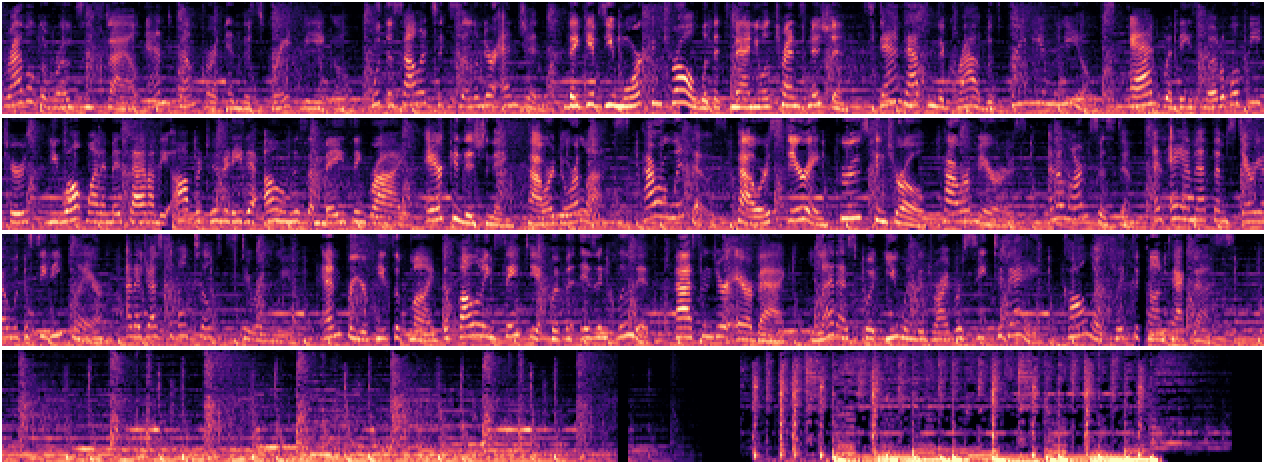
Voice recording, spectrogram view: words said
Travel the roads in style and comfort in this great vehicle with a solid six-cylinder engine that gives you more control with its manual transmission. Stand out from the crowd with premium wheels. And with these notable features, you won't want to miss out on the opportunity to own this amazing ride. Air conditioning, power door locks, power windows, power steering, cruise control, power mirrors, an alarm system, an AM FM stereo with a CD player, an adjustable tilt steering wheel. And for your peace of mind, the following safety equipment is included. Passenger airbag. Let us put you in the driver's seat today. Call or click to contact us.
